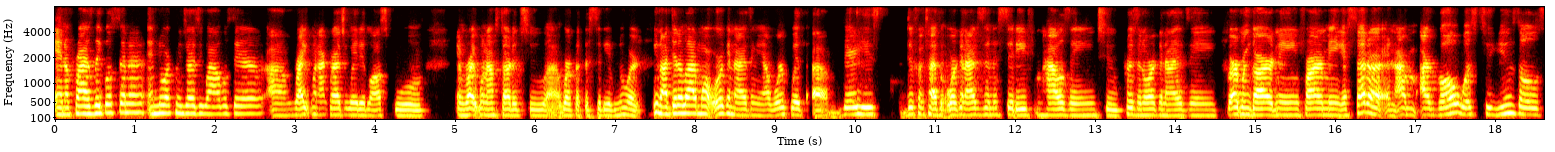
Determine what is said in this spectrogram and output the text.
Enterprise Legal Center in Newark, New Jersey, while I was there, um, right when I graduated law school and right when I started to uh, work at the city of Newark, you know, I did a lot more organizing. I worked with um, various different types of organizers in the city, from housing to prison organizing, urban gardening, farming, et cetera. And our, our goal was to use those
